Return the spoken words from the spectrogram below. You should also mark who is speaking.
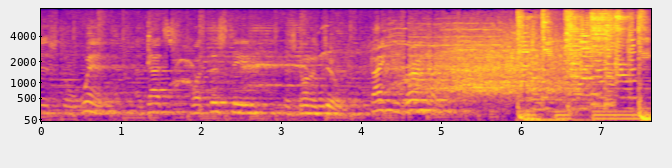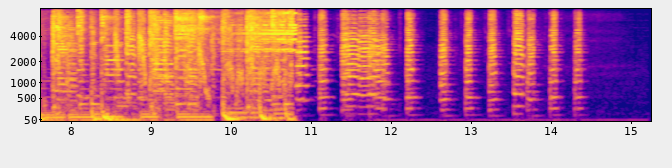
Speaker 1: is to win, and that's what this team is going to do. Thank you very much.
